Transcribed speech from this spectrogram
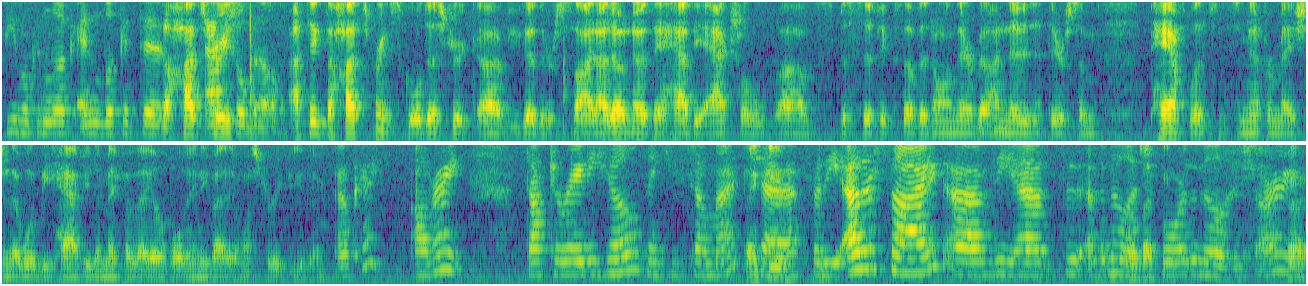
people can look and look at the, The Hot Springs, actual bill? I think the Hot Springs School District, uh, if you go to their site, I don't know if they have the actual, uh, specifics of it on there, but I know that there's some pamphlets and some information that we'll be happy to make available to anybody that wants to review them. Okay. All right. Dr. Randy Hill, thank you so much Thank you. Uh, for the other side of the uh, for, of the Well, millage you. for the millage. All right. Uh,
